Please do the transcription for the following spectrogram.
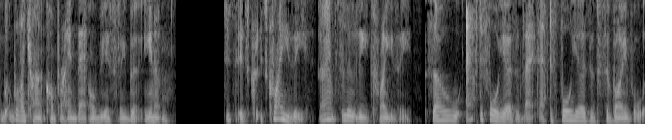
Well, I can't comprehend that, obviously, but you know, it's, it's, it's crazy. Absolutely crazy. So, after four years of that, after four years of survival,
